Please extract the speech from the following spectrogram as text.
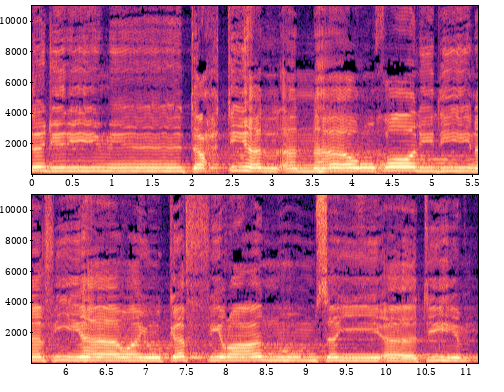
تجري من تحتها الأنهار خالدين فيها ويكفر عنهم سيئاتهم.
